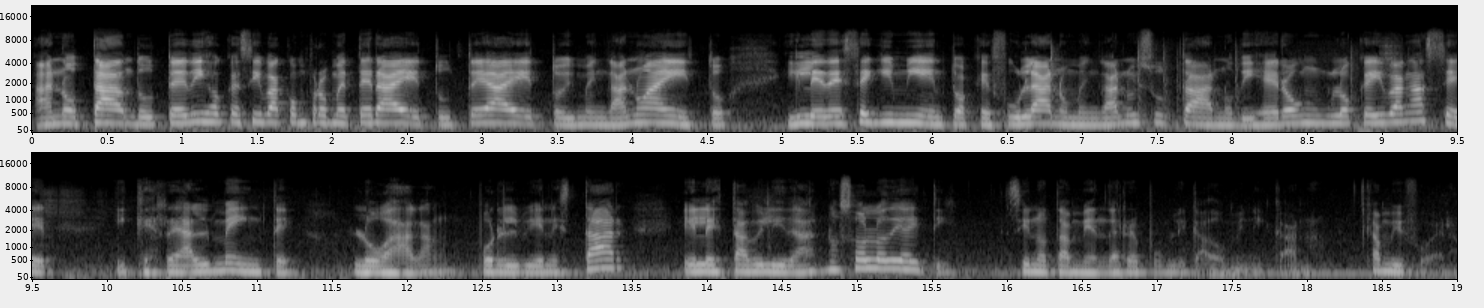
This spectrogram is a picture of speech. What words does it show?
anotando, usted dijo que se iba a comprometer a esto, usted a esto y me engano a esto, y le dé seguimiento a que fulano, mengano y sultano dijeron lo que iban a hacer y que realmente lo hagan por el bienestar y la estabilidad, no solo de Haití, sino también de República Dominicana. Cambio y fuera.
